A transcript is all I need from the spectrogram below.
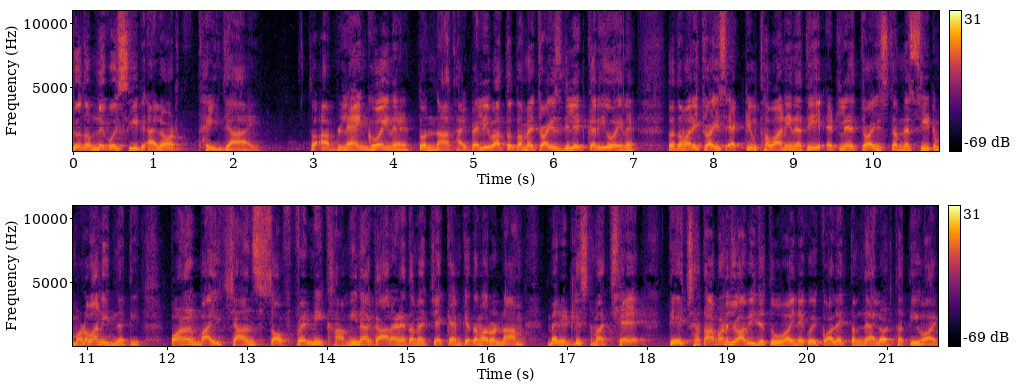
જો તમને કોઈ સીટ એલોટ થઈ જાય તો આ બ્લેન્ક હોય ને તો ના થાય. પહેલી વાત તો તમે ચોઇસ ડિલીટ કરી હોય ને તો તમારી ચોઇસ એક્ટિવ થવાની નથી, એટલે ચોઇસ તમને સીટ મળવાની જ નથી. પણ બાય ચાન્સ સોફ્ટવેરની ખામીના કારણે તમે કેમ કે તમારું નામ મેરિટ લિસ્ટમાં છે, તે છતાં પણ જો આવી જતું હોય ને કોઈ કોલેજ તમને એલોટ થતી હોય,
